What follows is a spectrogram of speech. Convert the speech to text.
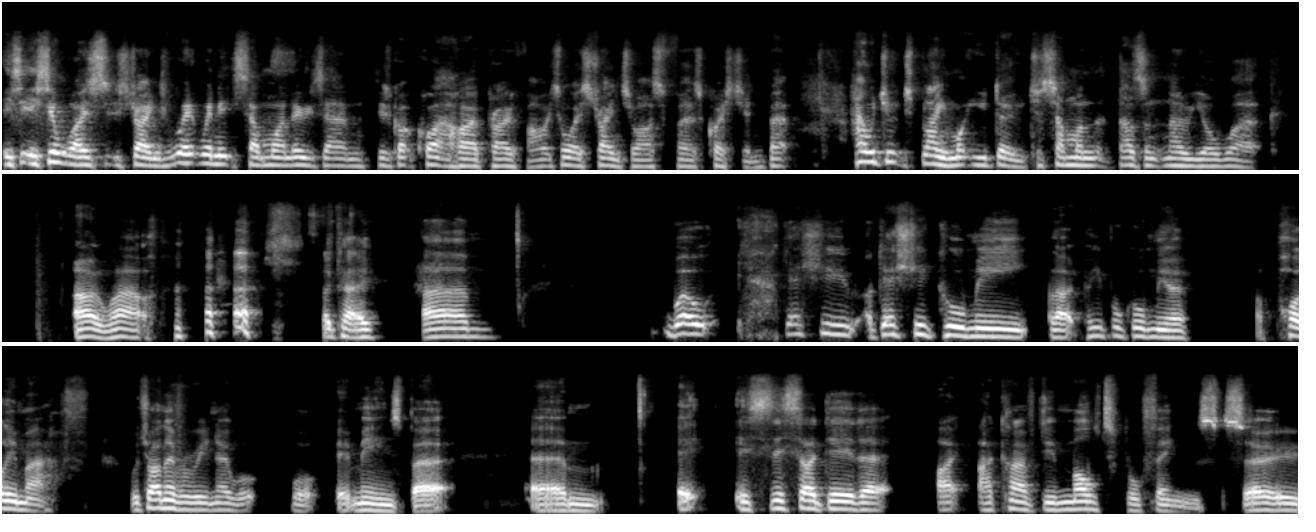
it's, it's always strange when, when it's someone who's um, who's got quite a high profile. It's always strange to ask the first question. But how would you explain what you do to someone that doesn't know your work? Oh wow. okay. Um, well, I guess you. I guess you'd call me like people call me a, a polymath, which I never really know what what it means, but um, it, it's this idea that I I kind of do multiple things. So,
